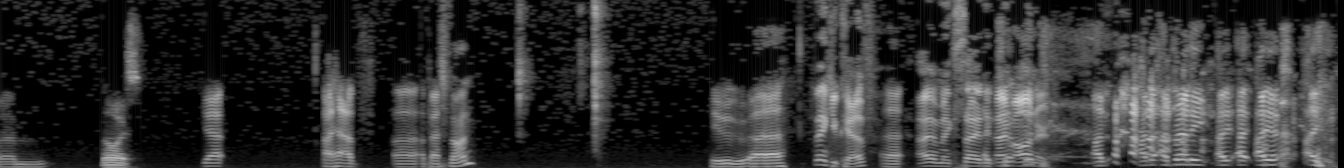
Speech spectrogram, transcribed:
um, Nice. yeah, I have uh, a best man who uh, Thank you, Kev. Uh, I am excited. I'm honored. I, I, I really I I, I, I I was going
